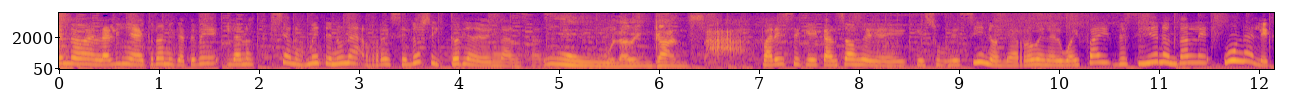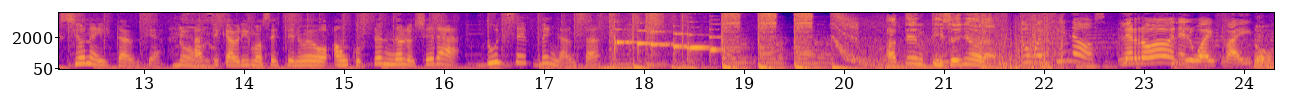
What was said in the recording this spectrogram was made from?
Siguiendo en la línea de Crónica TV, la noticia nos mete en una recelosa historia de venganzas. Uh, la venganza. Parece que cansados de que sus vecinos le roben el wifi, decidieron darle una lección a distancia. No. Así que abrimos este nuevo, aunque usted no lo oyera, dulce venganza. Atenti, señora. Tus vecinos le robaban el wifi. No,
